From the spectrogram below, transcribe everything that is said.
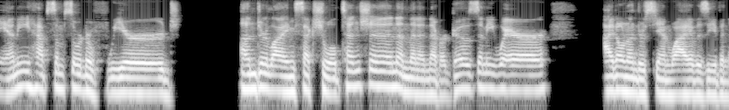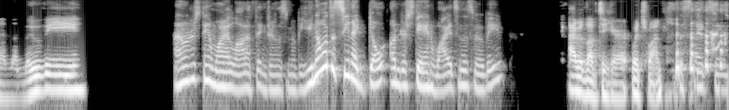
Annie have some sort of weird underlying sexual tension and then it never goes anywhere. I don't understand why it was even in the movie. I don't understand why a lot of things are in this movie. You know what's a scene I don't understand why it's in this movie? I would love to hear it. Which one? The snake scene.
